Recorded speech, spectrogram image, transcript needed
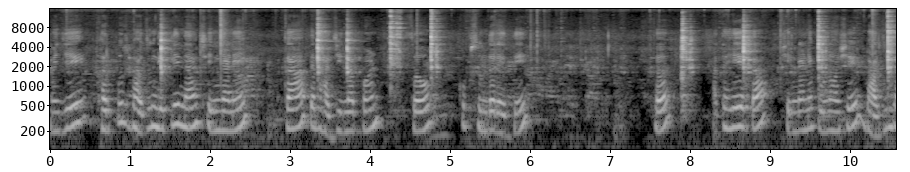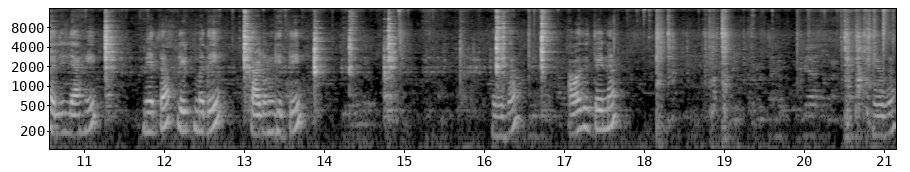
म्हणजे खरपूस भाजून घेतली ना शेंगदाणे का त्या भाजीला पण चव खूप सुंदर येते. तर आता हे आता शेंगदाणे पूर्ण असे भाजून झालेले आहेत. मी आता प्लेटमध्ये काढून घेते. बघा. आवाज येतोय ना? हे बघा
